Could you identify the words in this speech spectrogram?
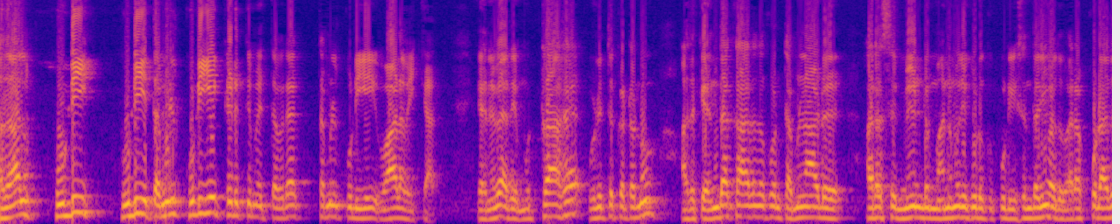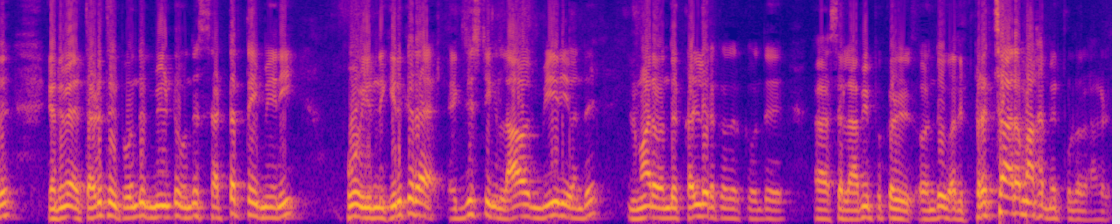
அதால் குடி குடி தமிழ் குடியை கெடுக்குமே தவிர தமிழ் குடியை வாழ வைக்காது. எனவே அதை முற்றாக ஒழித்து கட்டணும். அதுக்கு எந்த காரணத்துக்கும் தமிழ்நாடு அரசு மீண்டும் அனுமதி கொடுக்கக்கூடிய சிந்தனையும் அது வரக்கூடாது. எனவே அதை தடுத்து இப்போ வந்து மீண்டும் வந்து சட்டத்தை மீறி ஓ இன்னைக்கு இருக்கிற எக்ஸிஸ்டிங் லாவை மீறி வந்து இந்த மாதிரி வந்து கல் இறக்குவதற்கு வந்து சில அமைப்புகள் வந்து அதை பிரச்சாரமாக மேற்கொள்கிறார்கள்.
